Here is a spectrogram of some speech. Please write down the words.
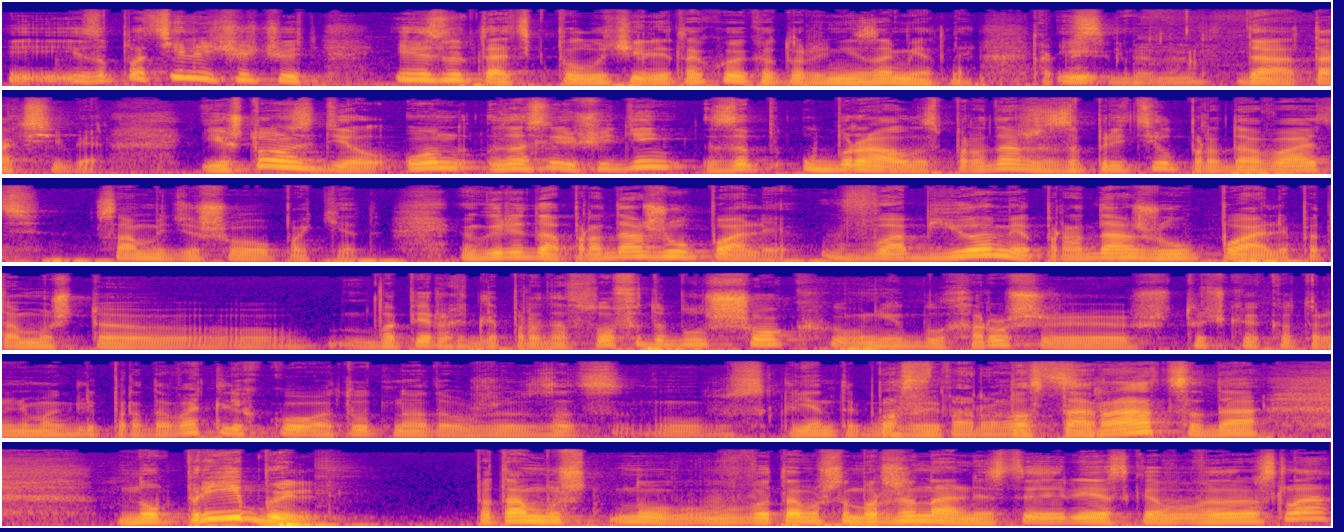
и, и заплатили чуть-чуть, и результатик получили такой, который незаметный. Так и, себе, да? Да, так себе. И что он сделал? Он на следующий день зап- убрал из продажи, запретил продавать самый дешевый пакет. И он говорит, да, продажи упали. В объеме продажи упали, потому что, во-первых, для продавцов это был шок, у них была хорошая штучка, которую они могли продавать легко, а тут надо уже за, ну, с клиентами постараться. постараться, да. Но прибыль Потому что, ну, потому что маржинальность резко возросла,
